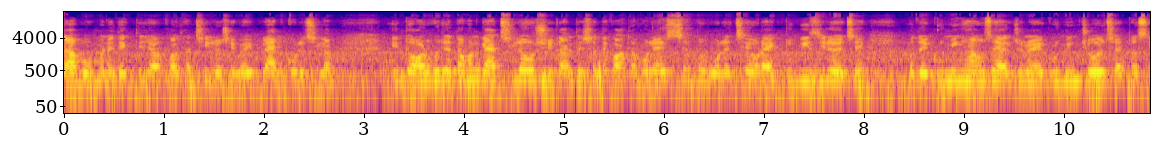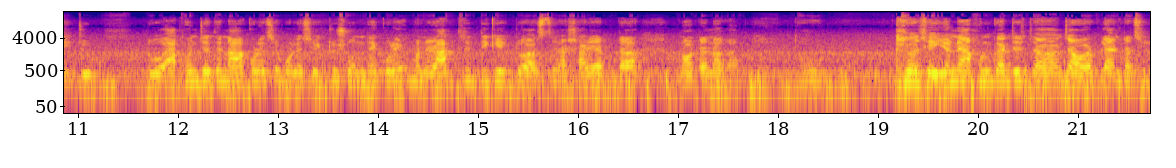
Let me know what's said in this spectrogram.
যাব মানে দেখতে যাওয়ার কথা ছিল, সেভাবেই প্ল্যান করেছিলাম। কিন্তু অর্ঘ যে তখন গেছিল, শ্রীকান্তের সাথে কথা বলে এসছে, তো বলেছে ওরা একটু বিজি রয়েছে। ওদের গ্রুমিং হাউসে একজনের গ্রুমিং চলছে একটা সিজুর তো এখন যেতে না করেছে, বলেছে একটু সন্ধে করে মানে রাত্রির দিকে একটু আসতে, আর সাড়ে আটটা, নটা নাগাদ। সেই জন্য এখনকার যে যাওয়ার প্ল্যানটা ছিল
